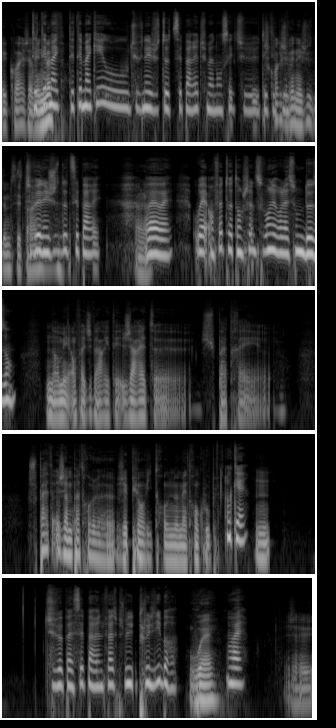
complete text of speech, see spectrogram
et quoi J'avais T'étais ma- t'étais maqué ou tu venais juste de te séparer? Tu m'annonçais que tu Je t'étais crois que je venais juste de me Tu séparer. venais juste de te séparer. Voilà. Ouais, ouais. Ouais, en fait, toi, t'enchaînes souvent les relations de deux ans. Non, mais en fait, je vais arrêter. J'arrête. euh, je suis pas très. euh, je pas. J'aime pas trop. le- J'ai plus envie trop de me mettre en couple. Ok. Mm. Tu veux passer par une phase plus, plus libre? Ouais. Ouais. j'ai-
